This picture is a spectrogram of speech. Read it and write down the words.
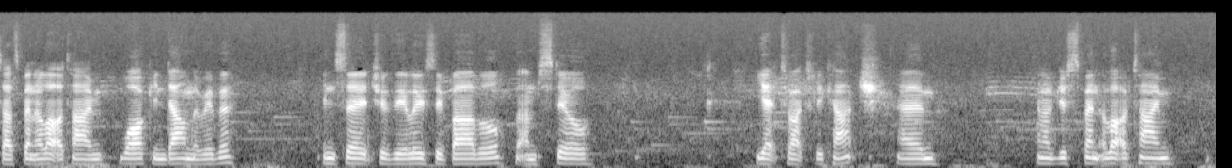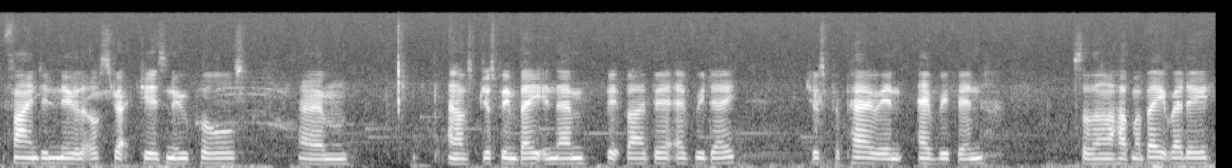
So I spent a lot of time walking down the river in search of the elusive barbel that I'm still yet to actually catch. Um, and I've just spent a lot of time finding new little stretches, new pools, um, and I've just been baiting them bit by bit every day just preparing everything. So then I'll have my bait ready.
